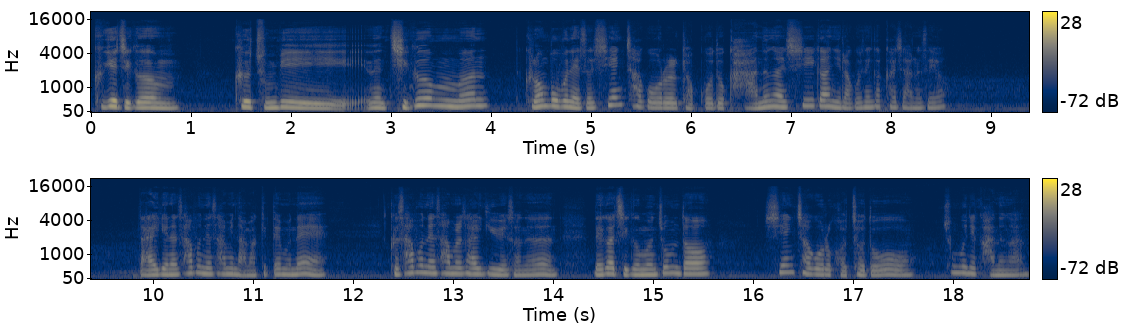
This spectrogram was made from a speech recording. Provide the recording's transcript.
그게 지금 그 준비는 지금은 그런 부분에서 시행착오를 겪어도 가능한 시간이라고 생각하지 않으세요? 나에게는 4분의 3이 남았기 때문에 그 4분의 3을 살기 위해서는 내가 지금은 좀 더 시행착오를 거쳐도 충분히 가능한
